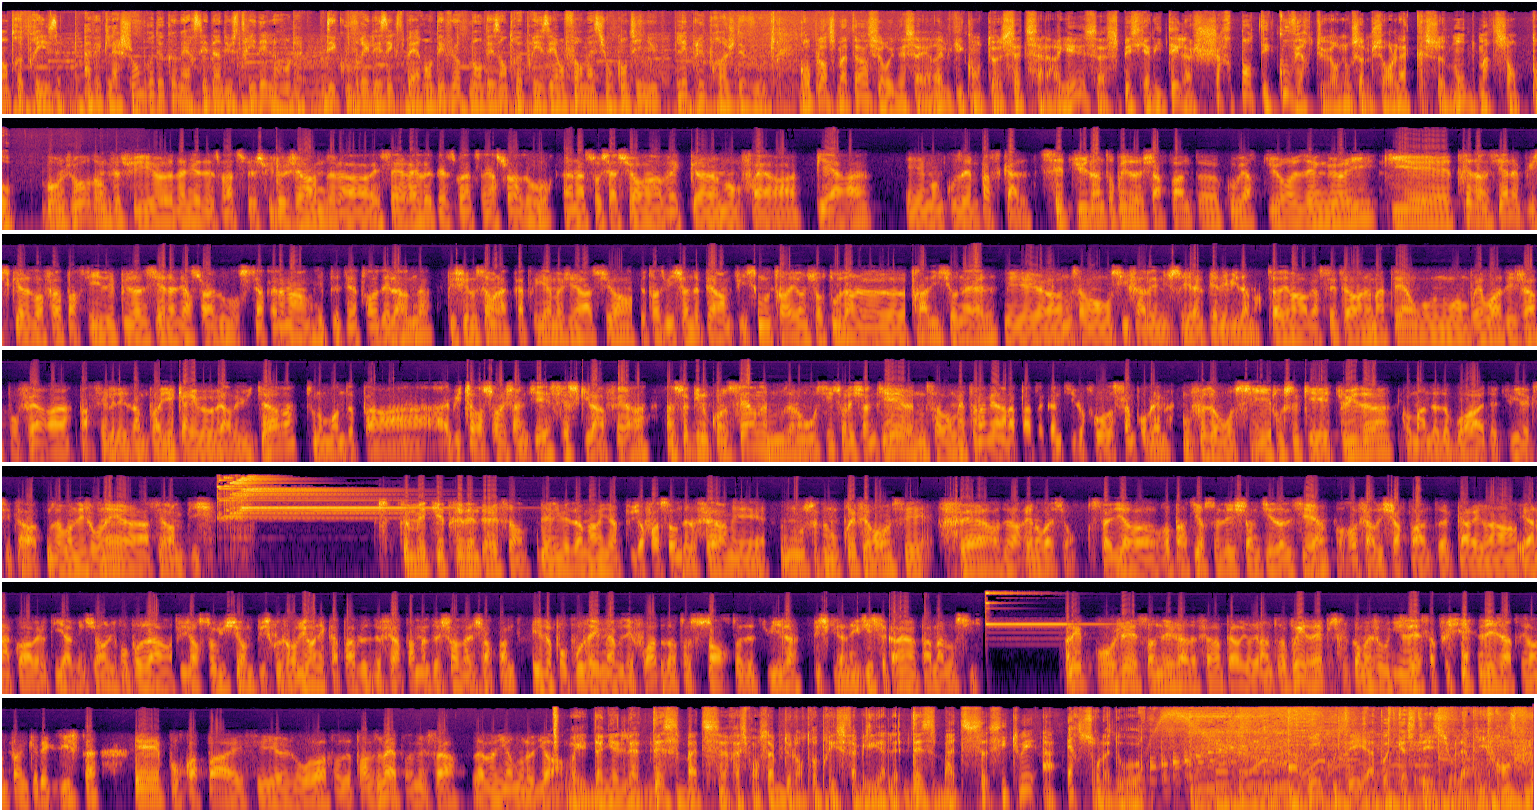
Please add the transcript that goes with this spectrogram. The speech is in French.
entreprise avec la Chambre de commerce et d'industrie des Landes. Découvrez les experts en développement des entreprises et en formation continue les plus proches de vous. Gros plan ce matin sur une SARL qui compte 7 salariés. Sa spécialité, la charpente et couverture. Nous sommes sur l'axe Mont-de-Marsan-Pau. Bonjour, donc je suis euh, Daniel Desbatz, je suis le gérant de la SARL Desbatz à sur Adour, en association avec euh, mon frère euh, Pierre et mon cousin Pascal. C'est une entreprise de charpente euh, couverture zinguerie qui est très ancienne puisqu'elle doit faire partie des plus anciennes d'Air sur Adour, certainement, et peut-être des Landes, puisque nous sommes la quatrième génération de transmission de père en fils. Nous travaillons surtout dans le traditionnel, mais euh, nous savons aussi faire l'industriel, bien évidemment. Ça démarre vers 7 heures le matin où nous on prévoit déjà pour faire euh, partir les employés qui arrivent vers 8 heures. Tout le monde part à 8 heures sur les chantiers, c'est ce qu'il a à faire. En ce qui nous concerne, nous allons aussi sur les chantiers, nous savons mettre la main à la pâte quand il le faut sans problème. Nous faisons aussi tout ce qui est études, commandes de bois, de tuiles, etc. Nous avons des journées euh, assez remplies. C'est un métier très intéressant. Bien évidemment, il y a plusieurs façons de le faire, mais nous, ce que nous préférons, c'est faire de la rénovation. C'est-à-dire euh, repartir sur des chantiers anciens, refaire des charpentes carrément, et en accord avec le client, bien sûr, en lui proposant plusieurs solutions, puisqu'aujourd'hui, on est capable de faire pas mal de choses en charpente. Et de proposer même des fois d'autres sortes de tuiles, puisqu'il en existe quand même pas mal aussi. Les projets sont déjà de faire perdurer l'entreprise, hein, puisque comme je vous disais, ça fait déjà très longtemps qu'elle existe. Et pourquoi pas essayer un jour ou l'autre de transmettre, mais ça, l'avenir nous le dira. Oui, Daniel Desbatz, responsable de l'entreprise familiale Desbatz, située à Ers-sur-la-Dour. À réécouter et à podcaster sur l'appli France Bleu.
